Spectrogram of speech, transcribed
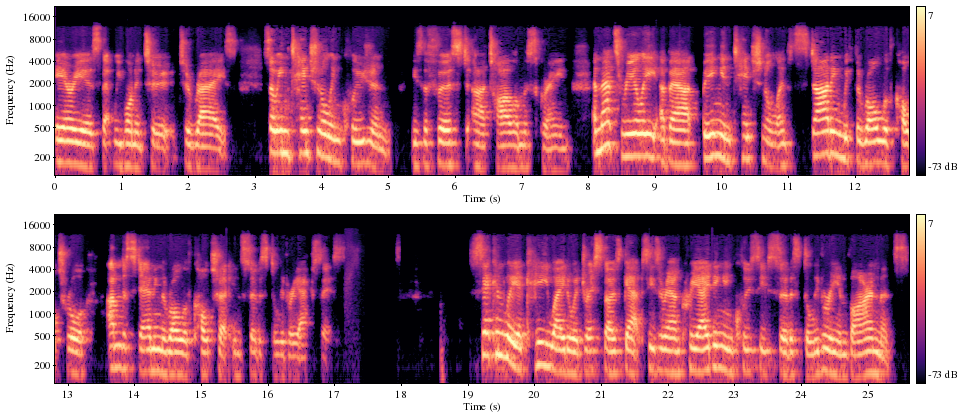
areas that we wanted to, to raise. So intentional inclusion is the first uh, tile on the screen. And that's really about being intentional and starting with the role of culture or understanding the role of culture in service delivery access. Secondly, a key way to address those gaps is around creating inclusive service delivery environments.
